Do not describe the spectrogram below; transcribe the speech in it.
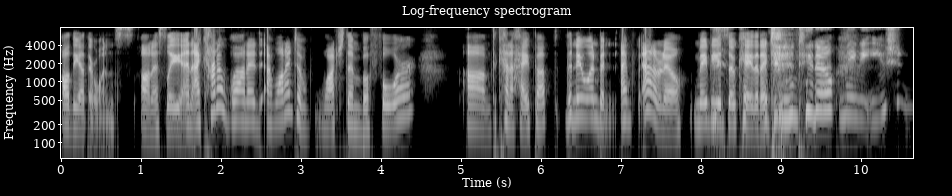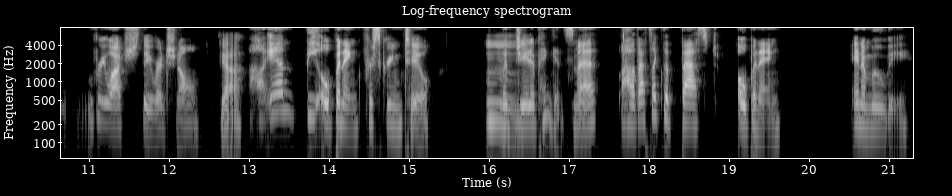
all the other ones, honestly. And I kind of wanted I wanted to watch them before um to kind of hype up the new one, but I I don't know. Maybe it's okay that I didn't, you know. maybe you should rewatch the original Yeah. oh, and the opening for Scream Two. Mm. with Jada Pinkett Smith. Oh, that's like the best opening in a movie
